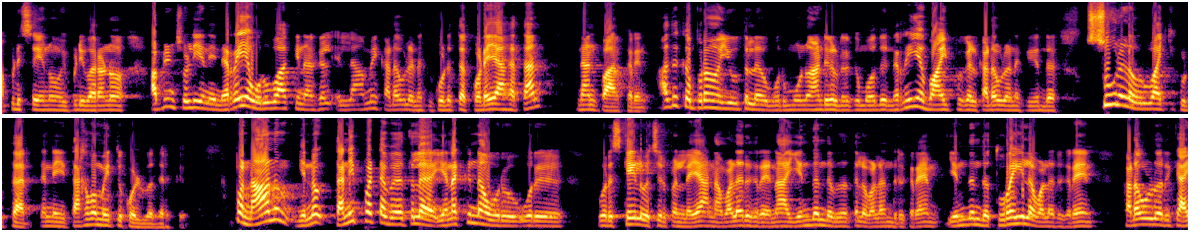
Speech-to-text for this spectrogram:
அப்படி செய்யணும் இப்படி வரணும் அப்படின்னு சொல்லி என்னை நிறைய உருவாக்கினார்கள். எல்லாமே கடவுள் எனக்கு கொடுத்த கொடையாகத்தான் நான் பார்க்கிறேன். அதுக்கப்புறம் யூத்தில் ஒரு மூணு ஆண்டுகள் இருக்கும்போது நிறைய வாய்ப்புகள் கடவுள் எனக்கு இந்த சூழலை உருவாக்கி கொடுத்தார் என்னை தகவமைத்துக் கொள்வதற்கு. அப்போ நானும் என்ன தனிப்பட்ட விதத்தில் எனக்கு நான் ஒரு ஒரு ஒரு ஸ்கேல் வச்சுருப்பேன் இல்லையா? நான் வளருகிறேன் எந்தெந்த விதத்தில் வளர்ந்துருக்கிறேன் எந்தெந்த துறையில் வளருகிறேன் கடவுள் இருக்க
